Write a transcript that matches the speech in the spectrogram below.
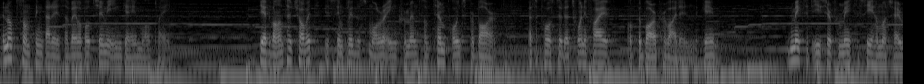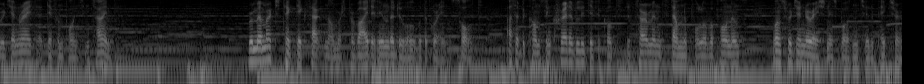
and not something that is available to me in-game while playing. The advantage of it is simply the smaller increments of 10 points per bar, as opposed to the 25 of the bar provided in the game. It makes it easier for me to see how much I regenerate at different points in time. Remember to take the exact numbers provided in the duel with a grain of salt, as it becomes incredibly difficult to determine the stamina pool of opponents once regeneration is brought into the picture.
